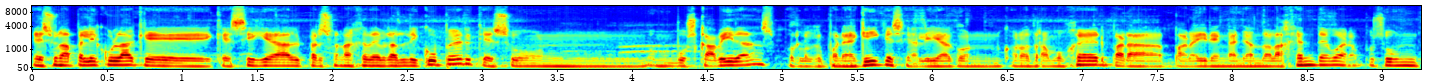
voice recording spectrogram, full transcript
Es una película que, que sigue al personaje de Bradley Cooper, que es un, un buscavidas, por lo que pone aquí, que se alía con, con otra mujer para, para ir engañando a la gente. Bueno, pues un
